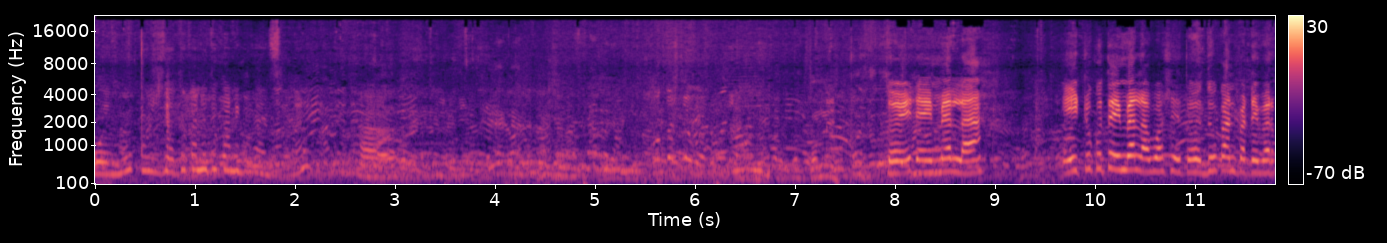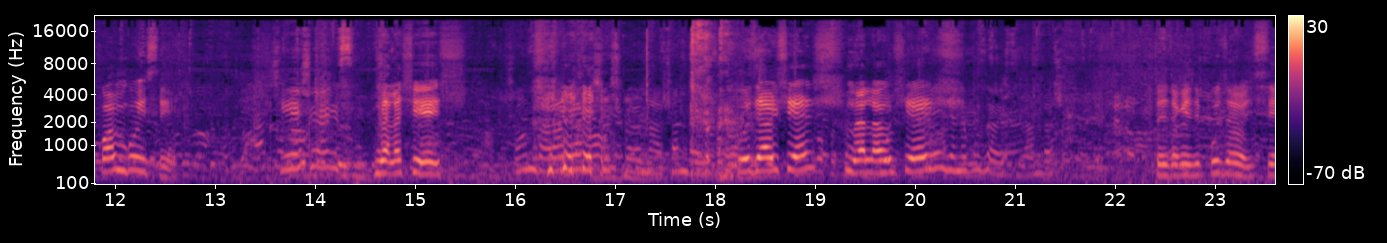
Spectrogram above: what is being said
ওই মুখোশ দোকানে দোকানে কিনে না? তো এটাই মেলা। এইটুকুতেই মেলা বসে তো দোকানপাট এবার কম বইছে। শেষ হয়ে গেছে? মেলা শেষ। পূজাও শেষ মেলাও শেষ তো জায়গায় যে পূজা হয়েছে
